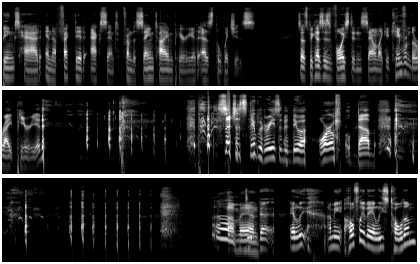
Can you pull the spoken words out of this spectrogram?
Binks had an affected accent from the same time period as the witches. So it's because his voice didn't sound like it came from the right period. Such a stupid reason to do a horrible dub. oh man. Dude, that at least, I mean, hopefully they at least told him.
